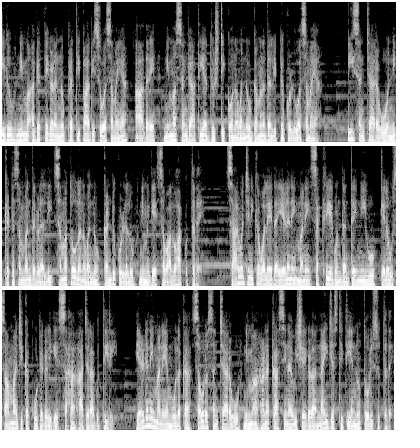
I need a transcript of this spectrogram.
ಇದು ನಿಮ್ಮ ಅಗತ್ಯಗಳನ್ನು ಪ್ರತಿಪಾದಿಸುವ ಸಮಯ, ಆದರೆ ನಿಮ್ಮ ಸಂಗಾತಿಯ ದೃಷ್ಟಿಕೋನವನ್ನು ಗಮನದಲ್ಲಿಟ್ಟುಕೊಳ್ಳುವ ಸಮಯ. ಈ ಸಂಚಾರವು ನಿಕಟ ಸಂಬಂಧಗಳಲ್ಲಿ ಸಮತೋಲನವನ್ನು ಕಂಡುಕೊಳ್ಳಲು ನಿಮಗೆ ಸವಾಲು ಹಾಕುತ್ತದೆ. ಸಾರ್ವಜನಿಕ ವಲಯದ ಏಳನೇ ಮನೆ ಸಕ್ರಿಯಗೊಂಡಂತೆ ನೀವು ಕೆಲವು ಸಾಮಾಜಿಕ ಕೂಟಗಳಿಗೆ ಸಹ ಹಾಜರಾಗುತ್ತೀರಿ. ಎರಡನೇ ಮನೆಯ ಮೂಲಕ ಸೌರ ಸಂಚಾರವು ನಿಮ್ಮ ಹಣಕಾಸಿನ ವಿಷಯಗಳ ನೈಜ ಸ್ಥಿತಿಯನ್ನು ತೋರಿಸುತ್ತದೆ.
